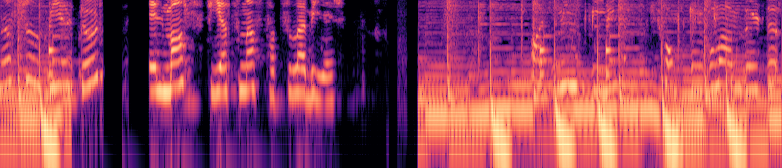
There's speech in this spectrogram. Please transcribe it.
Nasıl bir dört elmas fiyatına satılabilir? Admin beni çok duygulandırdı.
